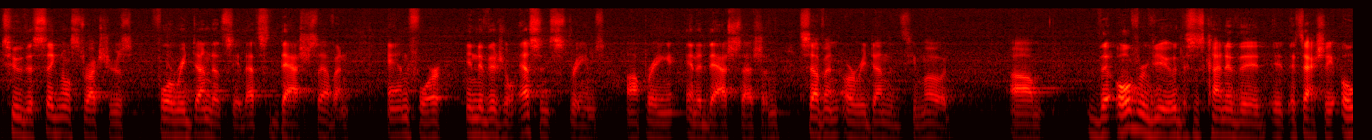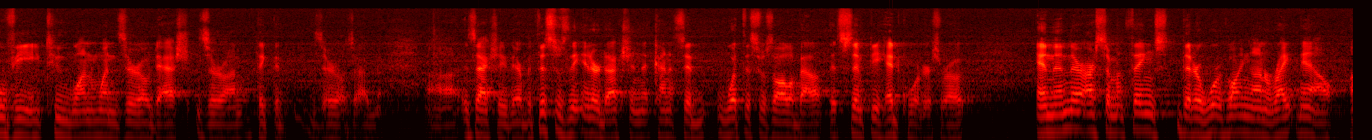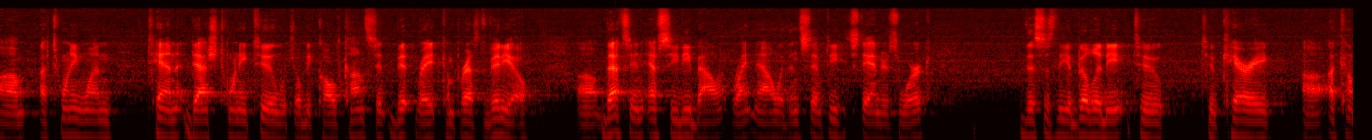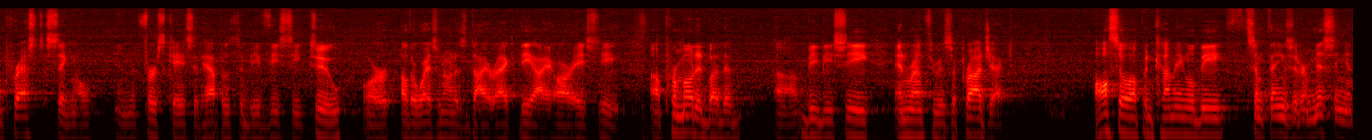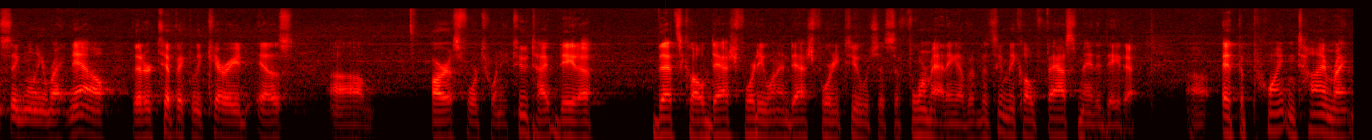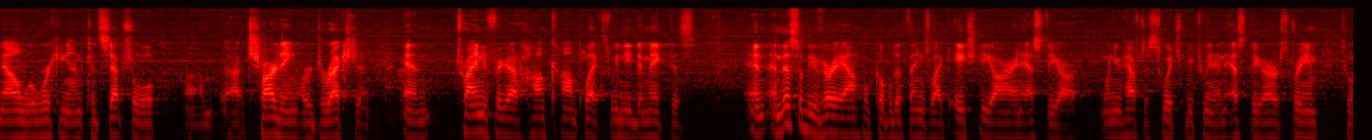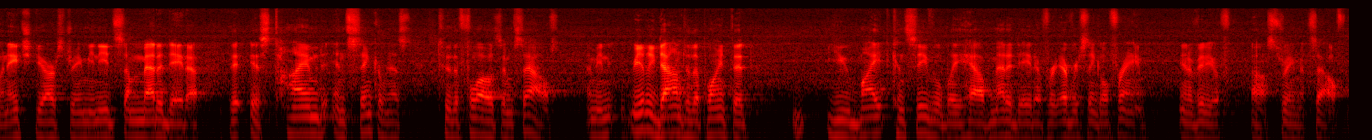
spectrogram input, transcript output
to the signal structures for redundancy. That's dash seven and for individual essence streams operating in a dash session seven or redundancy mode. Um, the overview, this is kind of the, it, it's actually OV2110-0, I think the zeros uh, is actually there, but this was the introduction that kind of said what this was all about, that SMPTE headquarters wrote. And then there are some things that are we're going on right now, um, a 2110-22, which will be called constant bitrate compressed video. Uh, that's in FCD ballot right now within SMPTE standards work. This is the ability to, to carry uh, a compressed signal. In the first case, it happens to be VC2, or otherwise known as DIRAC, D-I-R-A-C, uh, promoted by the uh, BBC and run through as a project. Also up and coming will be some things that are missing in signaling right now that are typically carried as um, RS-422 type data. That's called dash 41 and dash 42, which is the formatting of it, but it's going to be called fast metadata. Uh, at the point in time right now, we're working on conceptual um, uh, charting or direction and trying to figure out how complex we need to make this. And, and this will be very applicable to things like HDR and SDR. When you have to switch between an SDR stream to an HDR stream, you need some metadata that is timed and synchronous to the flows themselves. I mean, really down to the point that you might conceivably have metadata for every single frame in a video uh, stream itself.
